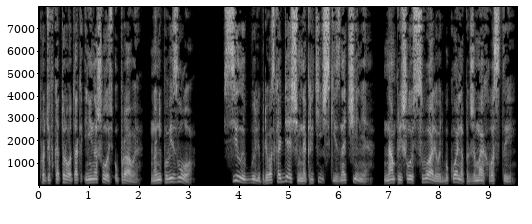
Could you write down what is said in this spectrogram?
против которого так и не нашлось управы, но не повезло. Силы были превосходящими на критические значения. Нам пришлось сваливать, буквально поджимая хвосты.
